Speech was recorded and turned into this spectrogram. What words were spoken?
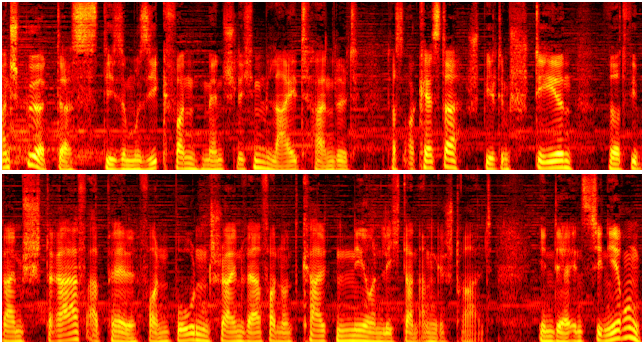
Man spürt, dass diese Musik von menschlichem Leid handelt. Das Orchester spielt im Stehen, wird wie beim Strafappell von Bodenscheinwerfern und kalten Neonlichtern angestrahlt. In der Inszenierung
